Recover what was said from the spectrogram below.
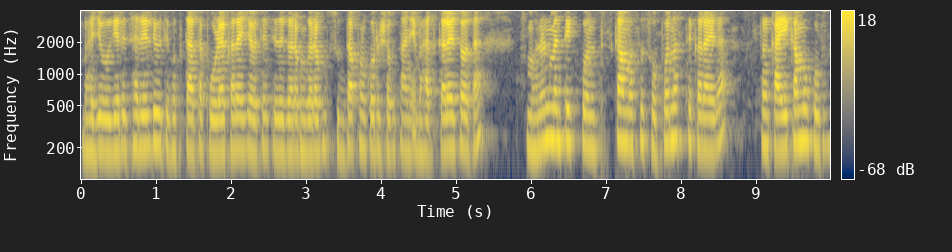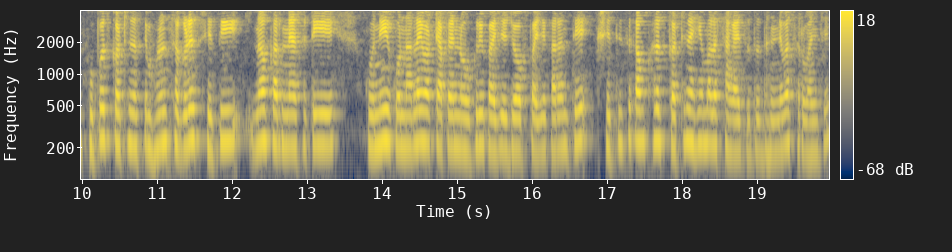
भाजी वगैरे झालेली होती. फक्त आता पोळ्या करायच्या होत्या. तिथे गरम गरमसुद्धा आपण करू शकतो आणि भात करायचा होता. म्हणून म्हणते कोणतंच काम असं सोपं नसते करायला. पण काही कामं खूप खूपच कठीण असते. म्हणून सगळेच शेती न करण्यासाठी कोणी कोणालाही वाटते आपल्याला नोकरी पाहिजे जॉब पाहिजे. कारण ते शेतीचं काम खरंच कठीण आहे हे मला सांगायचं होतं. धन्यवाद सर्वांचे.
